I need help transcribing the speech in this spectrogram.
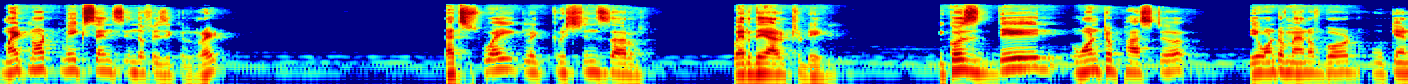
Might not make sense in the physical, right? That's why like Christians are where they are today. because they want a pastor, they want a man of God who can,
